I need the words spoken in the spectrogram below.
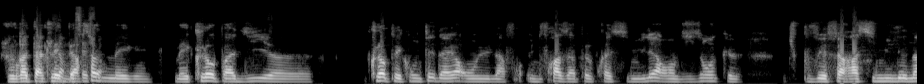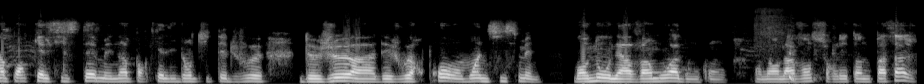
je voudrais tacler personne, mais, mais Klopp a dit, euh, Klopp et Conte d'ailleurs ont eu la, une phrase à peu près similaire en disant que tu pouvais faire assimiler n'importe quel système et n'importe quelle identité de jeu, de jeu à des joueurs pros en moins de six semaines. Bon, nous, on est à 20 mois, donc on, on est en avance sur les temps de passage,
